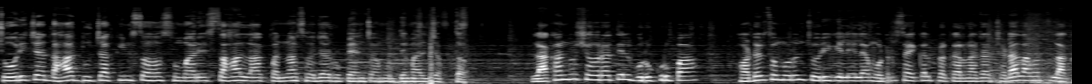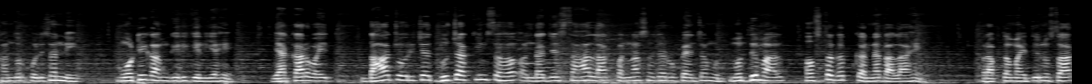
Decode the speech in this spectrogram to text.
चोरीच्या दहा दुचाकींसह सुमारे सहा लाख पन्नास हजार रुपयांचा मुद्देमाल जप्त. लाखांदूर शहरातील गुरुकृपा हॉटेलसमोरून चोरी गेलेल्या मोटरसायकल प्रकरणाचा छडा लावत लाखांदूर पोलिसांनी मोठी कामगिरी केली आहे. या कारवाईत दहा चोरीच्या दुचाकींसह अंदाजे सहा लाख पन्नास हजार रुपयांचा मुद्देमाल हस्तगत करण्यात आला आहे. प्राप्त माहितीनुसार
